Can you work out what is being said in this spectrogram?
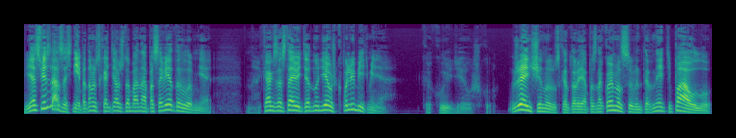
я связался с ней, потому что хотел, чтобы она посоветовала мне, как заставить одну девушку полюбить меня. — Какую девушку? — Женщину, с которой я познакомился в интернете, Паулу.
